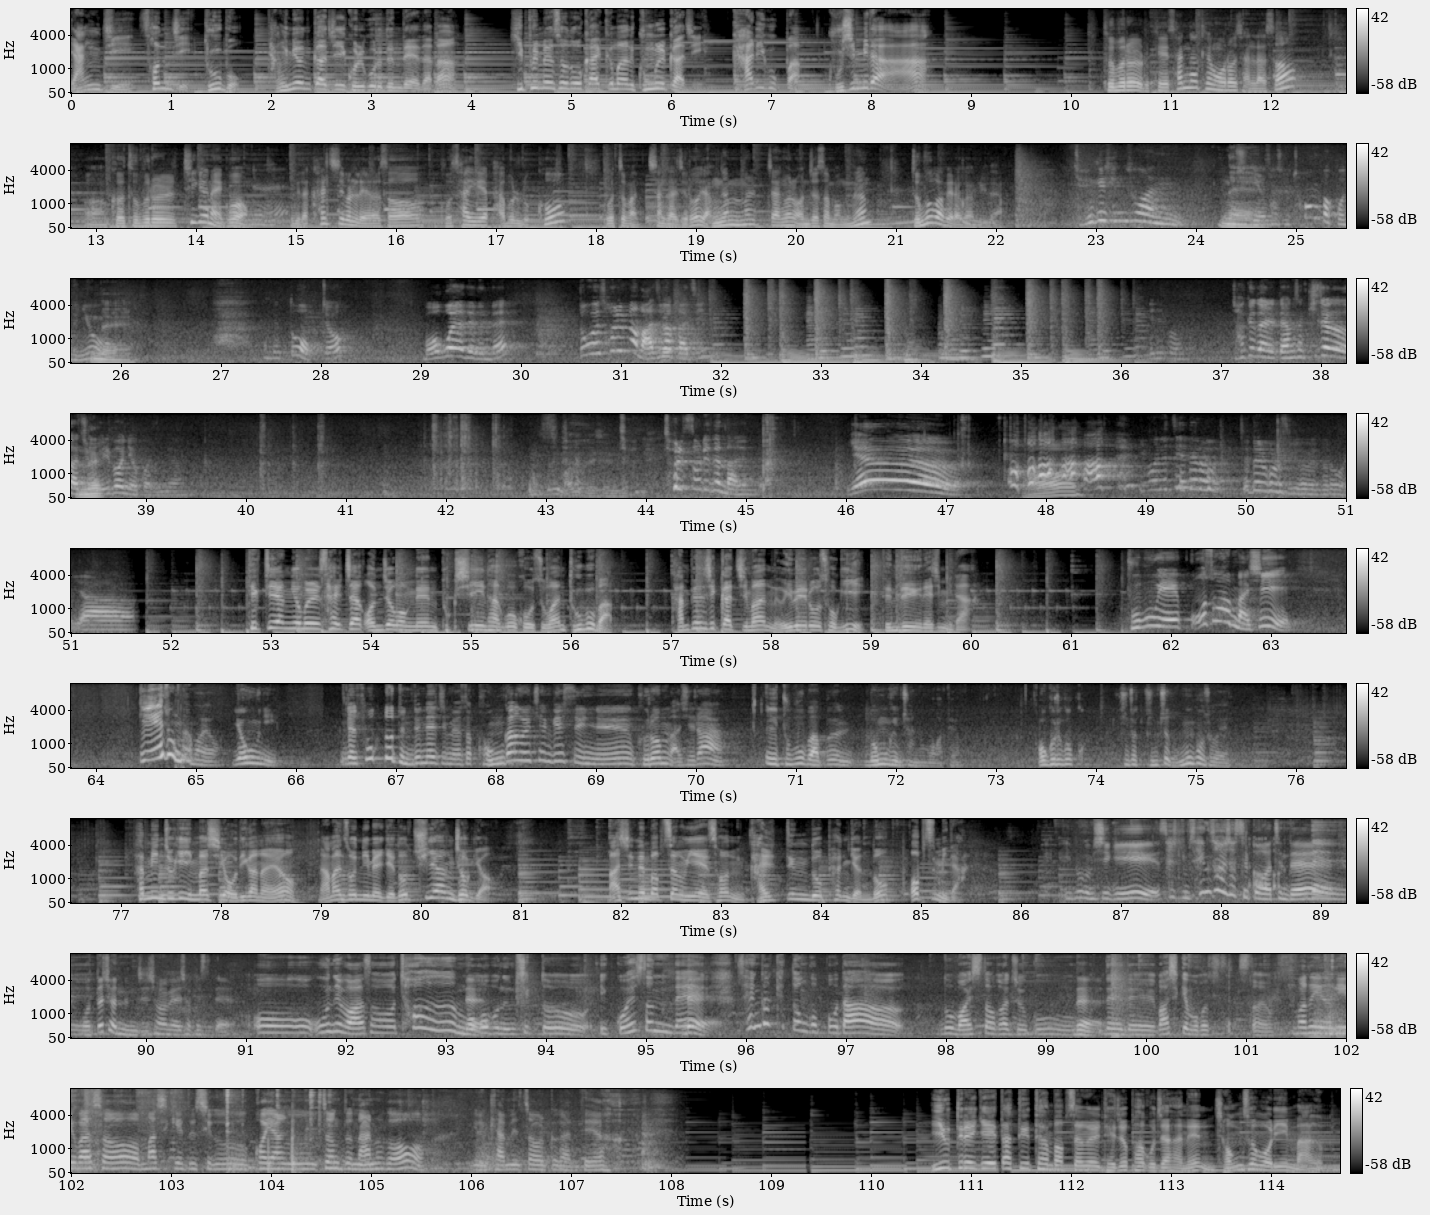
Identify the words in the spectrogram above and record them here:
양지, 선지, 두부, 당면까지 골고루 든 데에다가 깊으면서도 깔끔한 국물까지 가리국밥 굿입니다. 두부를 이렇게 삼각형으로 잘라서 어, 그 두부를 튀겨내고 네. 여기다 칼집을 내어서 그 사이에 밥을 넣고 이것도 마찬가지로 양념장을 얹어서 먹는 두부밥이라고 합니다. 되게 생소한 네. 음식이에요. 사실 처음 봤거든요. 네. 근데 또 없죠? 먹어야 되는데 또 설마 마지막까지? 학교 다닐 때 항상 키 작아가지고 네. 1번이었거든요. 마음에 드시는데? 철 소리는 나는데. 예. 어. 이번에 제대로 제대로 걸렸습니다, 제대로. 야. 특제 양념을 살짝 얹어 먹는 푹신하고 고소한 두부밥. 간편식 같지만 의외로 속이 든든해집니다. 두부의 고소한 맛이 계속 남아요. 여운이. 근데 속도 든든해지면서 건강을 챙길 수 있는 그런 맛이라 이 두부밥은 너무 괜찮은 것 같아요. 어 그리고 고- 진짜 진짜 너무 고소해. 한민족의 입맛이 어디 가나요? 남한 손님에게도 취향 저격. 맛있는 밥상 위에선 갈등도 편견도 없습니다. 이북 음식이 사실 좀 생소하셨을 것 같은데 네. 어떠셨는지 처음에 접했을 때. 어, 오늘 와서 처음 네. 먹어본 음식도 있고 했었는데 네. 생각했던 것보다 너무 맛있어가지고 네. 네 맛있게 먹었어요. 모두 여기 와서 맛있게 드시고 고향 정도 나누고 이렇게 하면 좋을 것 같아요. 이웃들에게 따뜻한 밥상을 대접하고자 하는 정성 어린 마음.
